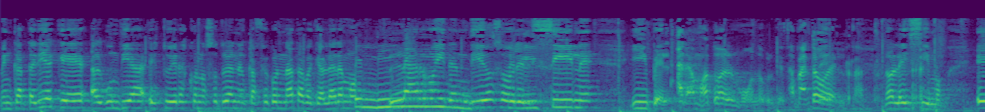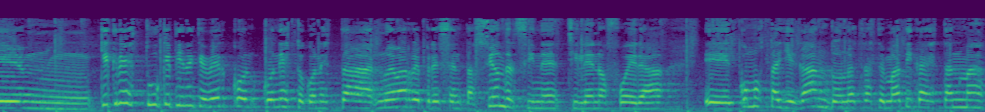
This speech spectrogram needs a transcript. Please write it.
me encantaría que algún día estuvieras con nosotros en el Café con Nata para que habláramos Feliz, largo y tendido sobre feliz. el cine y peláramos a todo el mundo, porque Todo el rato. no la hicimos. Eh, ¿Qué crees tú que tiene que ver con, con esto, con esta nueva representación del cine chileno afuera? Eh, ¿Cómo está llegando? ¿Nuestras temáticas están más,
